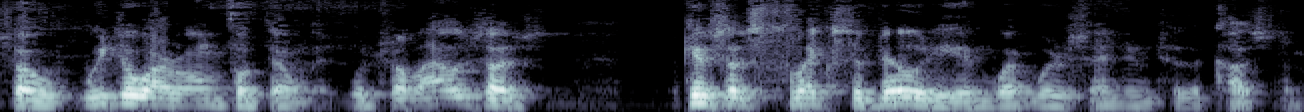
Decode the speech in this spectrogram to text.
so we do our own fulfillment, which allows us, gives us flexibility in what we're sending to the customer.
